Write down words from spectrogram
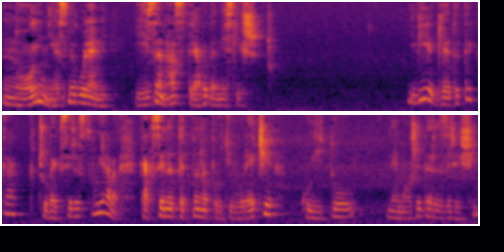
но и ние сме големи. И за нас трябва да мислиш. И вие гледате как човек се раздвоява, как се натъква на противоречия, които не може да разреши.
